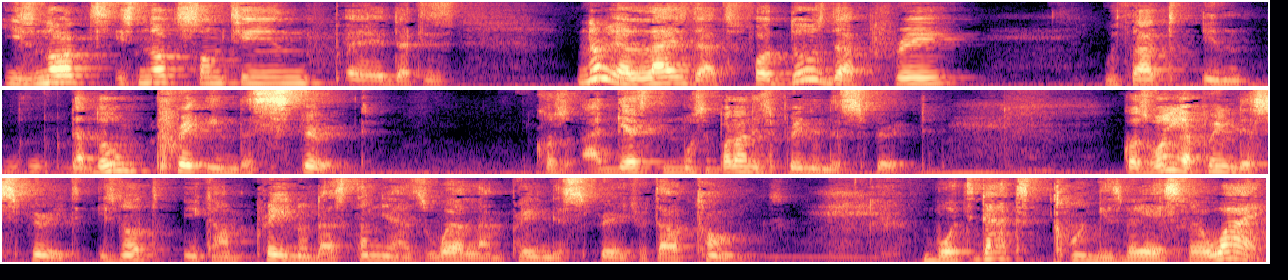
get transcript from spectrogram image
It's not, it's not something uh, that is. Now realize that for those that pray without in that don't pray in the spirit, because I guess the most important is praying in the spirit. Because when you're praying in the spirit, it's not you can pray in understanding as well and pray in the spirit without tongues. But that tongue is very essential. Why?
